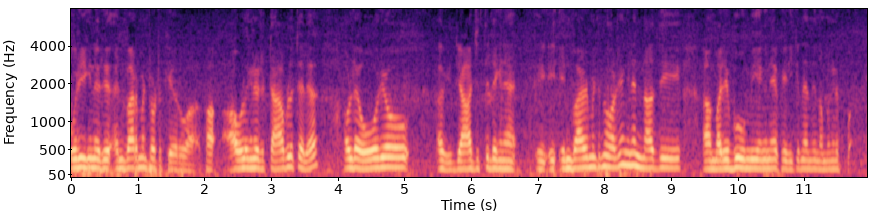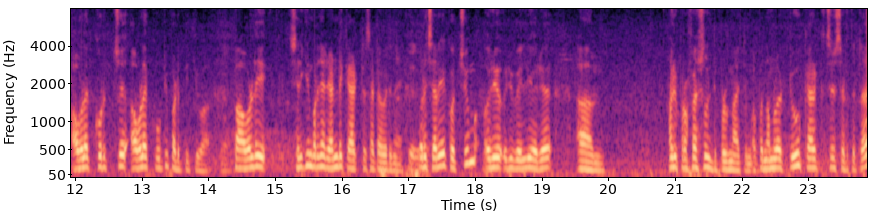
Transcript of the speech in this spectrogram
ഒരു ഇങ്ങനെ ഒരു എൻവയറമെന്റിലോട്ട് കയറുക അപ്പോൾ അവളിങ്ങനെ ഒരു ടാബ്ലറ്റിൽ അവളുടെ ഓരോ രാജ്യത്തിന്റെ ഇങ്ങനെ എൻവയറമെന്റ് എന്ന് പറഞ്ഞാൽ ഇങ്ങനെ നദി മരുഭൂമി എങ്ങനെയൊക്കെ ഇരിക്കുന്നതെന്ന് നമ്മളിങ്ങനെ അവളെക്കുറിച്ച് അവളെ കൂട്ടി പഠിപ്പിക്കുക അപ്പോൾ അവളുടെ ശരിക്കും പറഞ്ഞാൽ രണ്ട് ക്യാരക്ടേഴ്സായിട്ടാണ് വരുന്നത് ഒരു ചെറിയ കൊച്ചും ഒരു ഒരു വലിയൊരു ഒരു പ്രൊഫഷണൽ ഡിപ്ലോമാറ്റും അപ്പോൾ നമ്മൾ ടു ക്യാരക്ടേഴ്സ് എടുത്തിട്ട്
